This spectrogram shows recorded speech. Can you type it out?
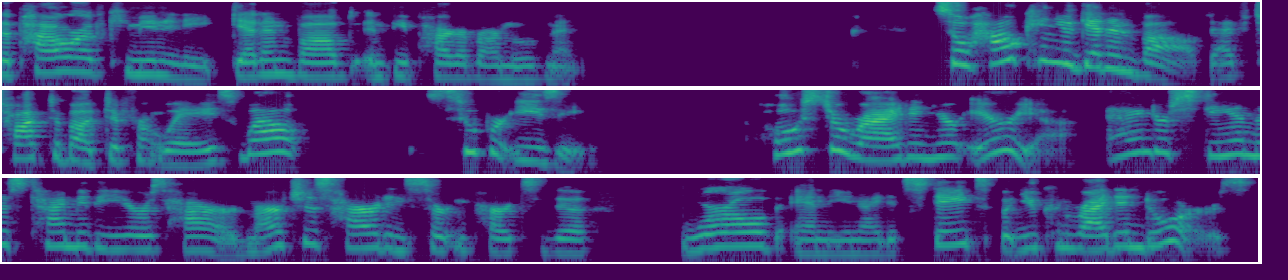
the power of community. Get involved and be part of our movement. So, how can you get involved? I've talked about different ways. Well, super easy. Host a ride in your area. I understand this time of the year is hard. March is hard in certain parts of the world and the United States, but you can ride indoors.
